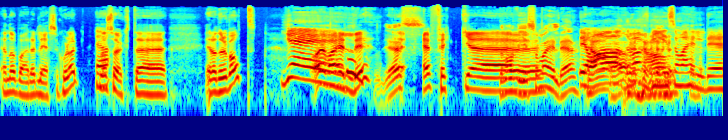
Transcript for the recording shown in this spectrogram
enn å bare lese hver dag. Ja. jeg søkte Radio Revolt, Yay! og jeg var heldig. Yes. Jeg fikk Det eh, var vi som var heldige. Ja, det var vi som var heldige.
